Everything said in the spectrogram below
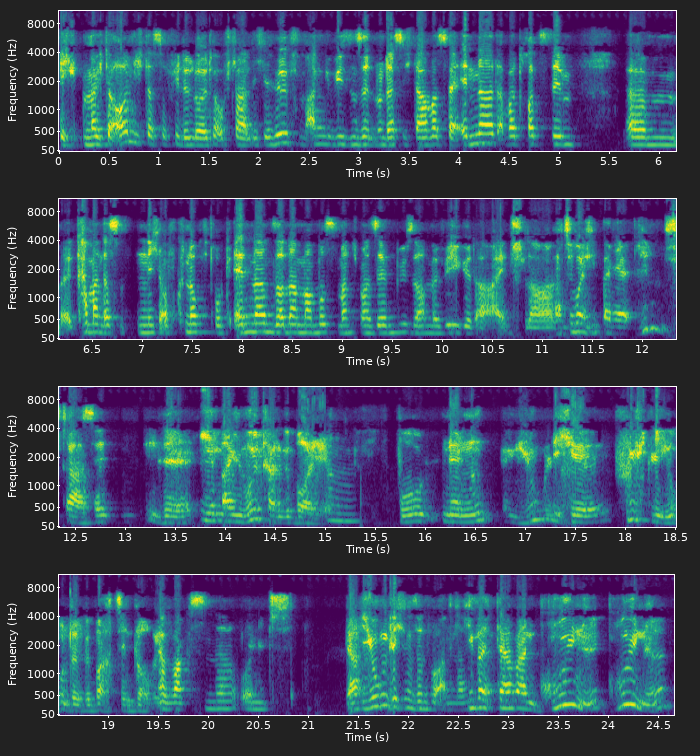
ich möchte auch nicht, dass so viele Leute auf staatliche Hilfen angewiesen sind und dass sich da was verändert, aber trotzdem ähm, kann man das nicht auf Knopfdruck ändern, sondern man muss manchmal sehr mühsame Wege da einschlagen. Also zum Beispiel bei der Lindenstraße, in der ehemaligen Vulkangebäude. Mhm wo jugendliche Flüchtlinge untergebracht sind, glaube ich. Erwachsene und ja. die Jugendlichen sind woanders. Die, da waren Grüne, Grüne,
